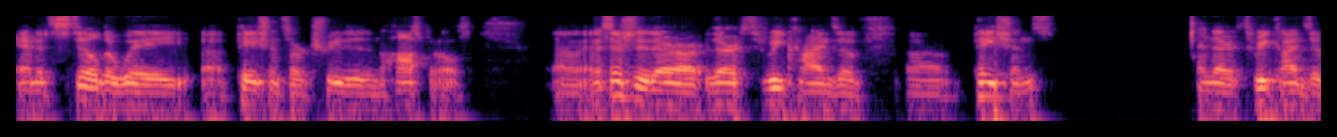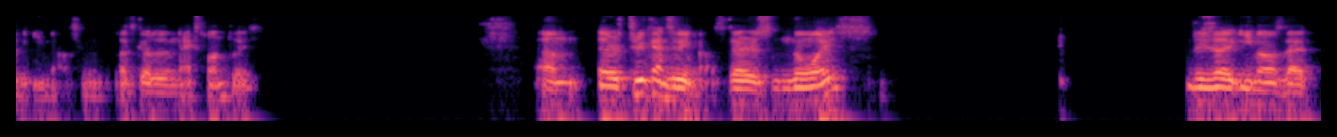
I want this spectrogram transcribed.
and it's still the way uh, patients are treated in the hospitals. Uh, and essentially, there are there are three kinds of uh, patients, and there are three kinds of emails. And let's go to the next one, please. Um, there are three kinds of emails. There's noise, these are emails that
